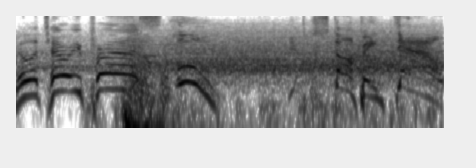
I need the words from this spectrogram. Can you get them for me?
Military press! Ooh! Stomping down!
